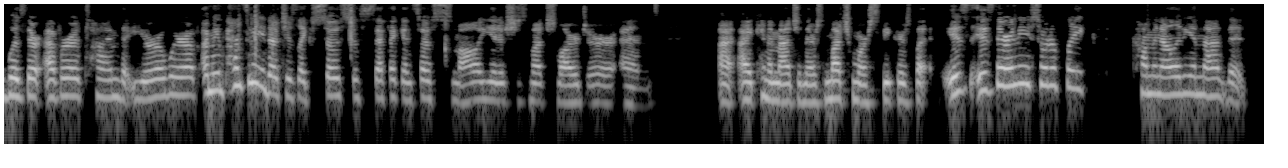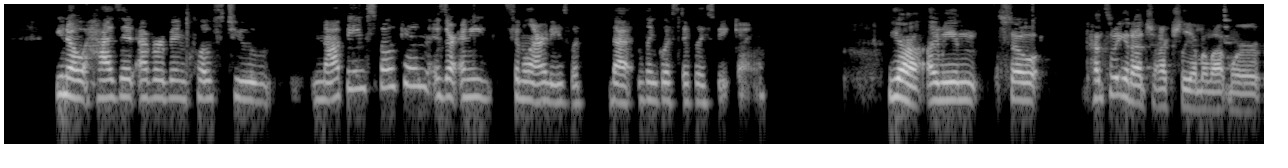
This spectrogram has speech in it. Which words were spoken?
was there ever a time that you're aware of? I mean, Pennsylvania Dutch is like so specific and so small. Yiddish is much larger, and I, I can imagine there's much more speakers. But is is there any sort of like commonality in that? That you know, has it ever been close to not being spoken? Is there any similarities with that linguistically speaking? Yeah, I mean, so Pennsylvania Dutch actually I'm a lot more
